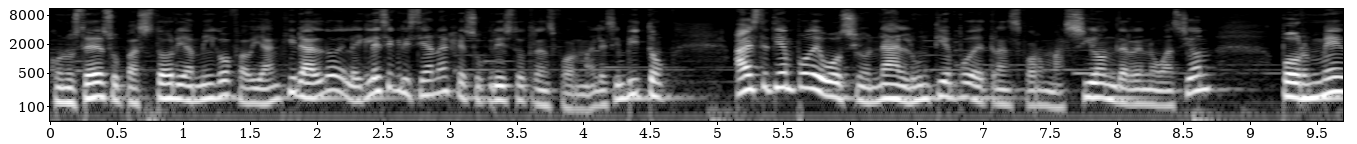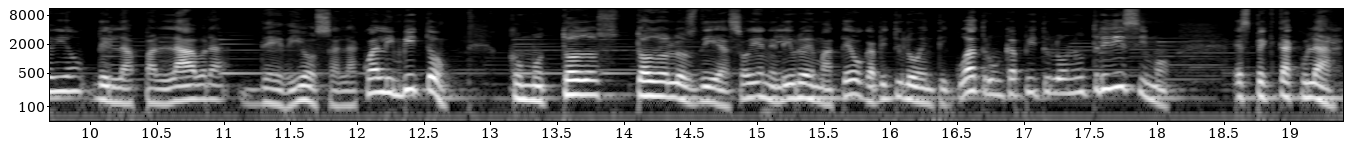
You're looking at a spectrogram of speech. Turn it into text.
Con ustedes su pastor y amigo Fabián Giraldo de la Iglesia Cristiana Jesucristo Transforma. Les invito a este tiempo devocional, un tiempo de transformación, de renovación por medio de la palabra de Dios, a la cual invito como todos, todos los días. Hoy en el libro de Mateo capítulo 24, un capítulo nutridísimo espectacular.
